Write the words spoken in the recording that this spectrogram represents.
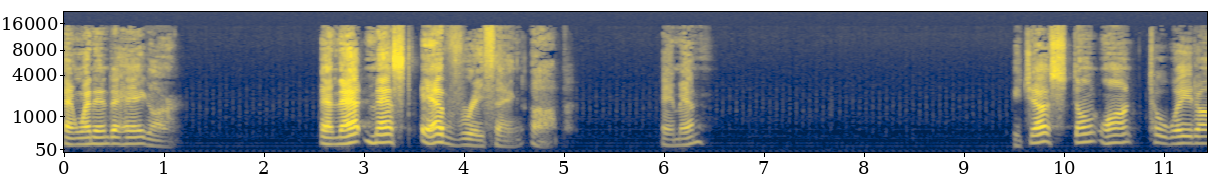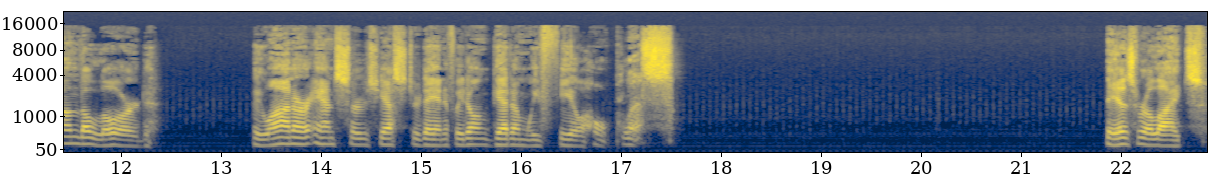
and went into Hagar. And that messed everything up. Amen? We just don't want to wait on the Lord. We want our answers yesterday, and if we don't get them, we feel hopeless. The Israelites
